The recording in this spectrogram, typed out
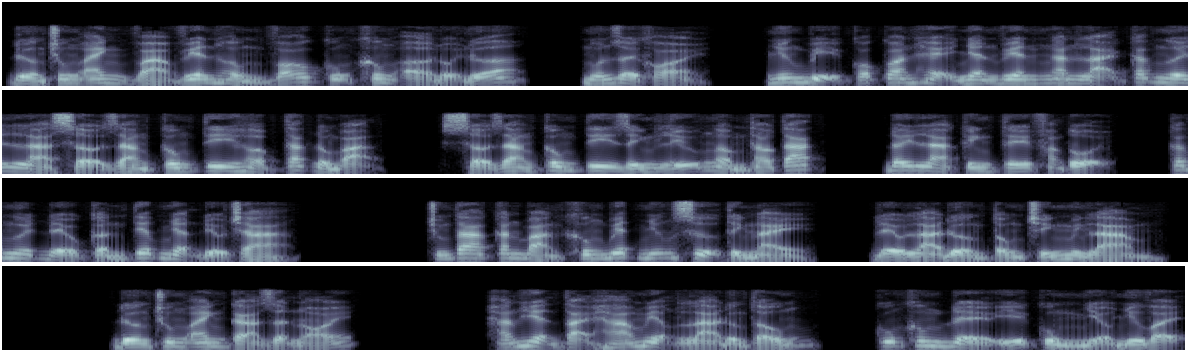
đường trung anh và viên hồng võ cũng không ở nổi nữa, muốn rời khỏi, nhưng bị có quan hệ nhân viên ngăn lại, các ngươi là sở giang công ty hợp tác đồng bạn, sở giang công ty dính liễu ngầm thao tác, đây là kinh tế phạm tội, các ngươi đều cần tiếp nhận điều tra. Chúng ta căn bản không biết những sự tình này, đều là đường tống chính mình làm. Đường trung anh cả giận nói, hắn hiện tại há miệng là đường tống, cũng không để ý cùng nhiều như vậy.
